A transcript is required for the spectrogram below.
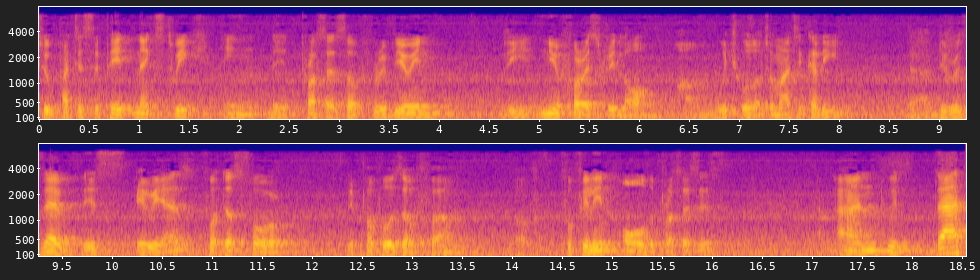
to participate next week in the process of reviewing the new forestry law, um, which will automatically uh, reserve these areas for just for the purpose of, um, of fulfilling all the processes. And with that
